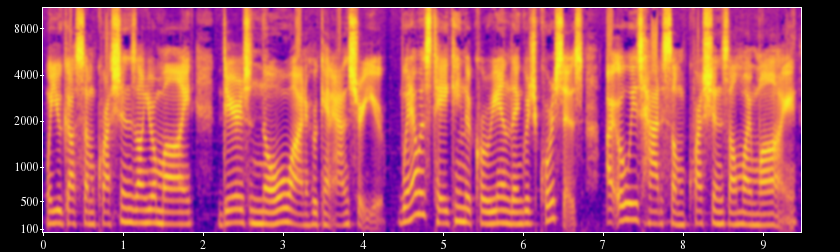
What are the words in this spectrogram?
When you got some questions on your mind, there's no one who can answer you. When I was taking the Korean language courses, I always had some questions on my mind.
